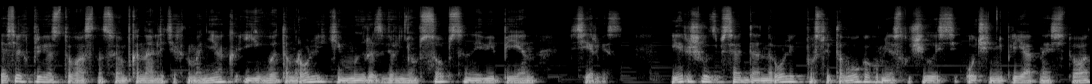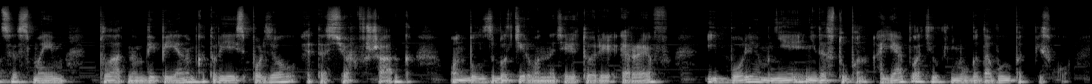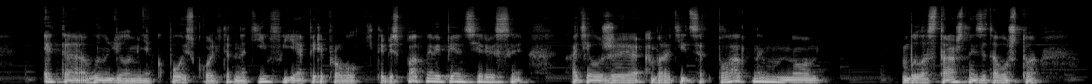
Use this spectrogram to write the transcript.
Я всех приветствую вас на своем канале Техноманьяк, и в этом ролике мы развернем собственный VPN-сервис. Я решил записать данный ролик после того, как у меня случилась очень неприятная ситуация с моим платным VPN, который я использовал. Это Surfshark. Он был заблокирован на территории РФ и более мне недоступен, а я платил к нему годовую подписку. Это вынудило меня к поиску альтернатив. Я перепробовал какие-то бесплатные VPN-сервисы, хотел уже обратиться к платным, но было страшно из-за того, что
